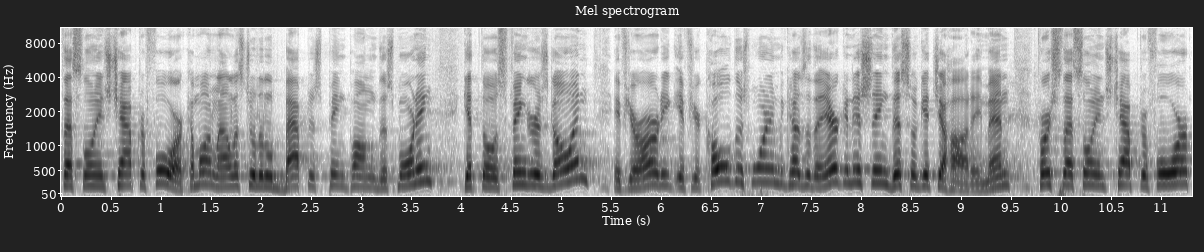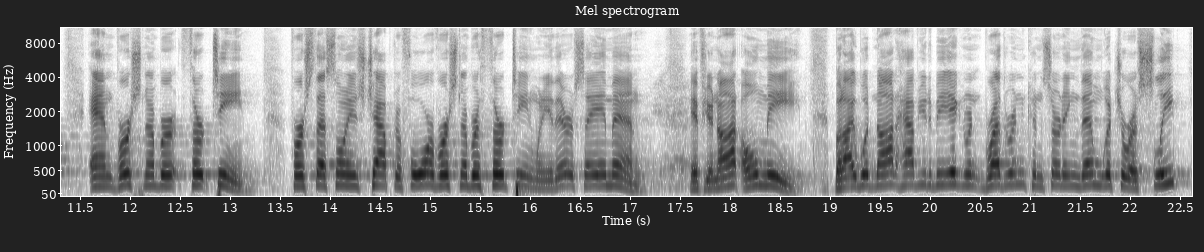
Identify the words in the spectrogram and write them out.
Thessalonians chapter 4. Come on now, let's do a little Baptist ping pong this morning. Get those fingers going. If you're already if you're cold this morning because of the air conditioning, this will get you hot. Amen. 1 Thessalonians chapter 4 and verse number 13. 1 Thessalonians chapter 4, verse number 13. When you're there, say amen. If you're not, oh me. But I would not have you to be ignorant, brethren, concerning them which are asleep,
